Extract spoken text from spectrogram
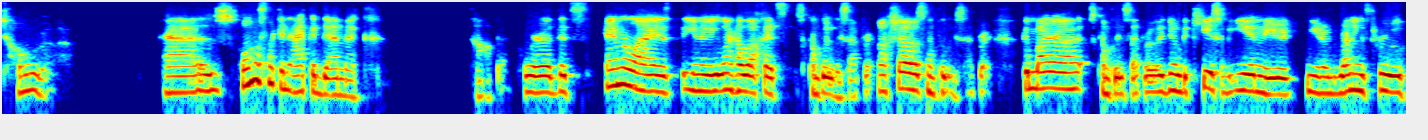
Torah as almost like an academic topic where that's analyzed, you know, you learn halacha, it's, it's completely separate. Machshava is completely separate. Gemara is completely separate. You're doing Bekiyas B'Iyan, you're, you know, running through,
